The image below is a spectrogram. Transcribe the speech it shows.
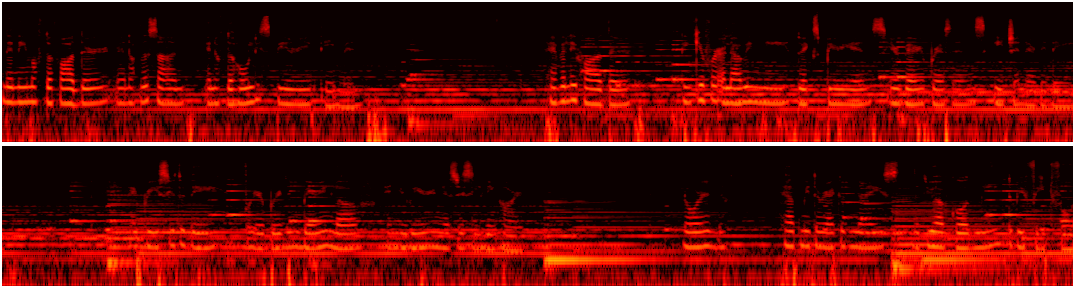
In the name of the Father, and of the Son, and of the Holy Spirit. Amen. Heavenly Father, thank you for allowing me to experience your very presence each and every day. I praise you today for your burden bearing love and your weariness receiving heart. Lord, help me to recognize that you have called me to be faithful,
